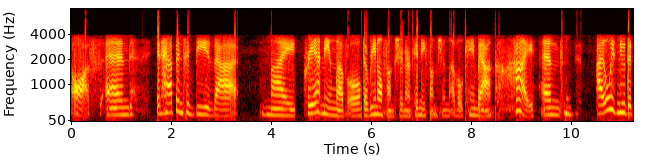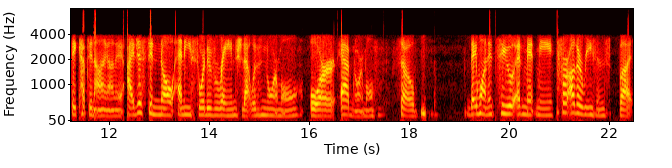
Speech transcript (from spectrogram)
off. And it happened to be that my creatinine level, the renal function or kidney function level came back high. And I always knew that they kept an eye on it. I just didn't know any sort of range that was normal or abnormal. So they wanted to admit me for other reasons, but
